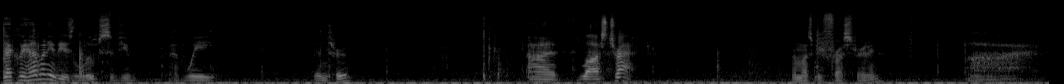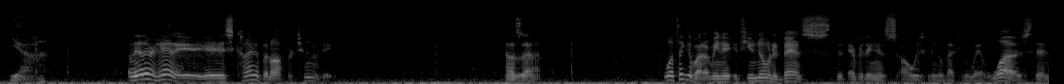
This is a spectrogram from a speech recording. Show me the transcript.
Exactly how many of these loops have you have we been through? I've lost track. That must be frustrating. Uh, yeah? On the other hand, it is kind of an opportunity. How's that? Well, think about it. I mean, if you know in advance that everything is always going to go back to the way it was, then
